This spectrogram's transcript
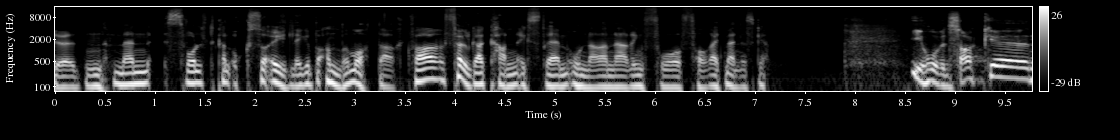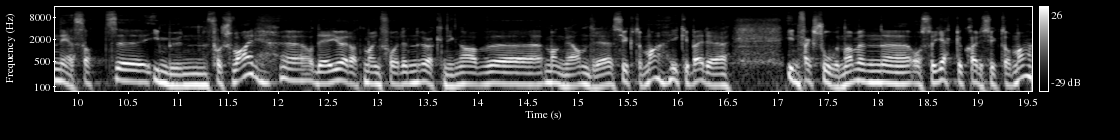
døden, men svolt kan også ødelegge på andre måter. Hva følger kan ekstrem underernæring få for et menneske? I hovedsak eh, nedsatt eh, immunforsvar, eh, og det gjør at man får en økning av mange andre sykdommer. Ikke bare infeksjoner, men også hjerte- og karsykdommer.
